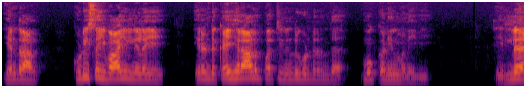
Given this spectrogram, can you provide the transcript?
என்றால் குடிசை வாயில் நிலையை இரண்டு கைகளாலும் பற்றி நின்று கொண்டிருந்த மூக்கனின் மனைவி. இல்லை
